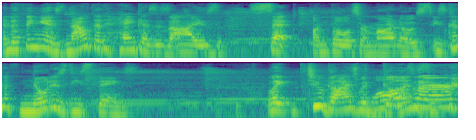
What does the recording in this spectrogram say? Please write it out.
And the thing is, now that Hank has his eyes set on Pollos Hermanos, he's gonna notice these things. Like two guys with guns. Walter!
